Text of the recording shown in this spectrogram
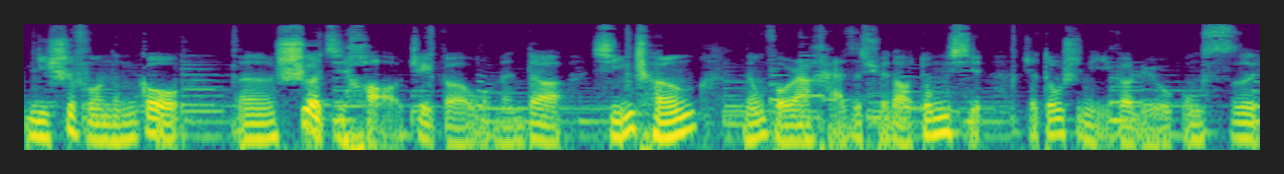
你是否能够嗯设计好这个我们的行程？能否让孩子学到东西？这都是你一个旅游公司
